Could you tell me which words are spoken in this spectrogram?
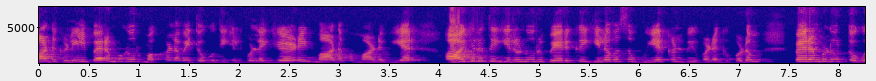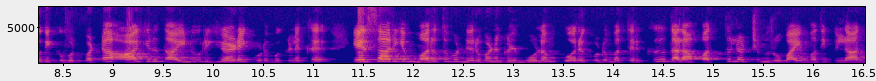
ஆண்டுகளில் பெரம்பலூர் மக்களவை தொகுதியில் உள்ள ஏழை மாணவ மாணவியர் ஆயிரத்து இருநூறு பேருக்கு இலவச உயர்கல்வி வழங்கப்படும். பெரம்பலூர் தொகுதிக்கு உட்பட்ட ஆயிரத்து ஐநூறு ஏழை குடும்பங்களுக்கு எஸ்ஆர்எம் மருத்துவ நிறுவனங்கள் மூலம் ஒரு குடும்பத்திற்கு தலா பத்து லட்சம் ரூபாய் மதிப்பிலான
